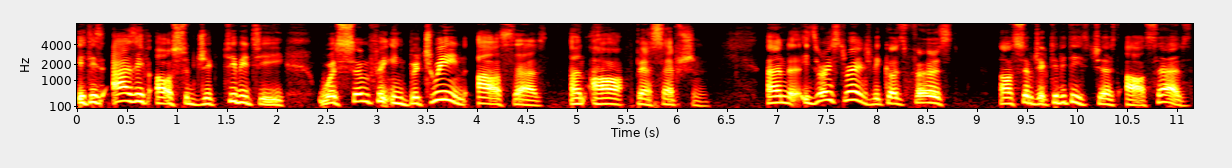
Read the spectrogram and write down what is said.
it is as if our subjectivity was something in between ourselves and our perception. And it's very strange because first our subjectivity is just ourselves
